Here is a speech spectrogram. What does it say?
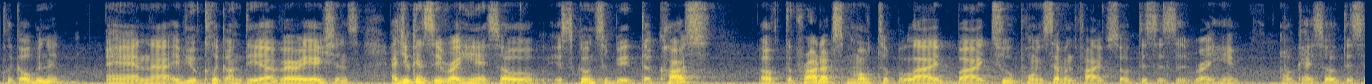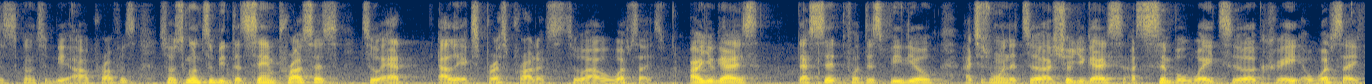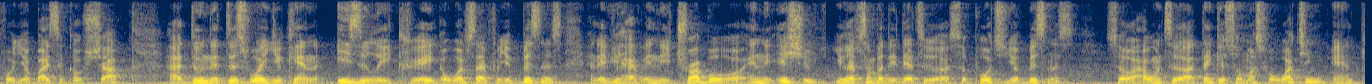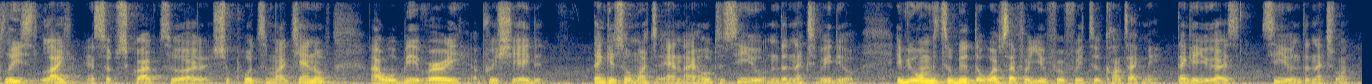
Click open it. And uh, if you click on the uh, variations, as you can see right here, so it's going to be the cost of the products multiplied by 2.75. So this is it right here. Okay, so this is going to be our profits. So it's going to be the same process to add AliExpress products to our websites. Are you guys that's it for this video i just wanted to uh, show you guys a simple way to uh, create a website for your bicycle shop uh, doing it this way you can easily create a website for your business and if you have any trouble or any issue you have somebody there to uh, support your business so i want to uh, thank you so much for watching and please like and subscribe to uh, support to my channel i will be very appreciated thank you so much and i hope to see you in the next video if you want me to build the website for you, feel free to contact me. Thank you, you guys. See you in the next one.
